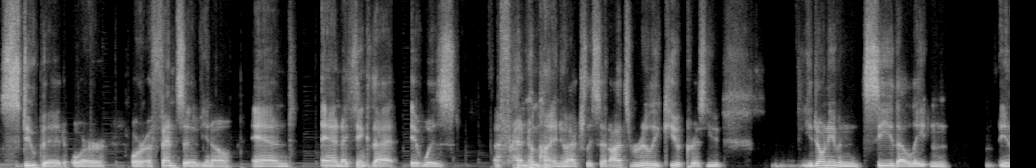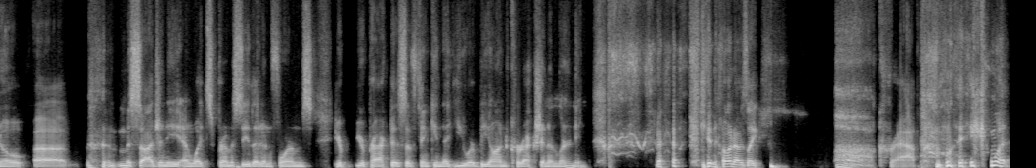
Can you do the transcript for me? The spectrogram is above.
stupid or or offensive you know and and i think that it was a friend of mine who actually said oh it's really cute chris. You you don't even see that latent you know uh, misogyny and white supremacy that informs your your practice of thinking that you are beyond correction and learning. You know and i was like oh crap. Like what?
